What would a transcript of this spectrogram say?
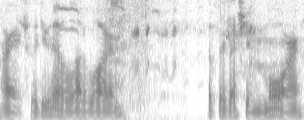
Alright, so we do have a lot of water. But there's actually more.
